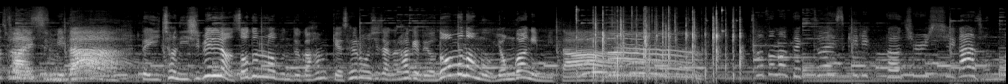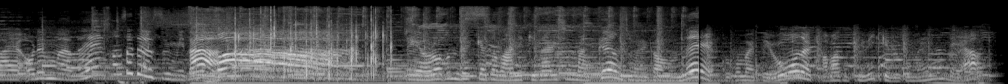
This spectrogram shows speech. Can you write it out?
반갑습니다. 네, 2021년 서든러 분들과 함께 새로운 시작을 하게 되어 너무너무 영광입니다. 서든어택 트와이스 캐릭터 출시가 정말 오랜만에 선사되었습니다. 네, 여러분들께서 많이 기다리신 만큼 저희가 오늘 녹음할 때 요원을 담아서 재밌게 녹음을 했는데요.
